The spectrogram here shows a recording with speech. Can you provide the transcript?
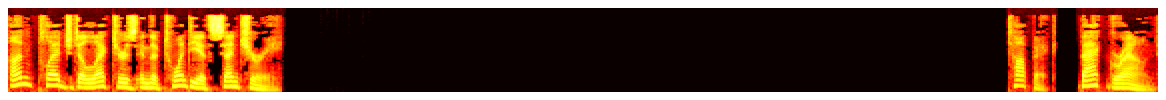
Unpledged electors in the 20th century. Background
